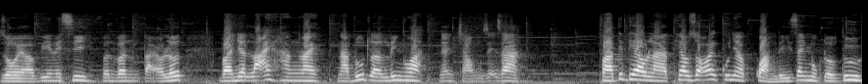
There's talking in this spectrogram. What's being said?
rồi VNC vân vân tại Alert và nhận lãi hàng ngày nạp rút là linh hoạt, nhanh chóng, dễ dàng. Và tiếp theo là theo dõi cũng như là quản lý danh mục đầu tư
